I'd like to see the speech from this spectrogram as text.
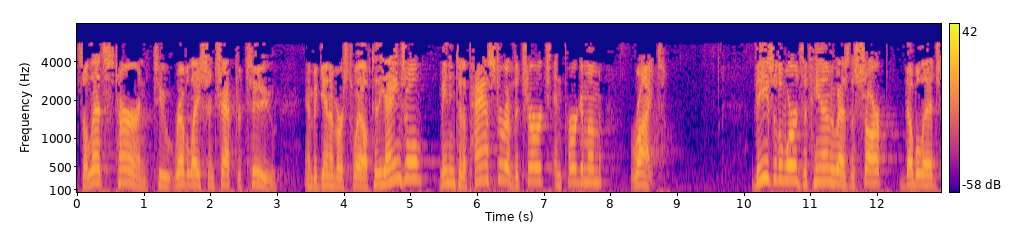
So let's turn to Revelation chapter 2 and begin in verse 12. To the angel meaning to the pastor of the church in Pergamum, write. These are the words of him who has the sharp, double-edged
